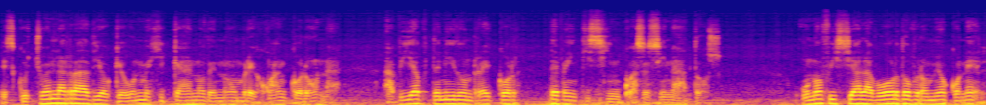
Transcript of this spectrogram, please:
escuchó en la radio que un mexicano de nombre Juan Corona había obtenido un récord de 25 asesinatos. Un oficial a bordo bromeó con él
